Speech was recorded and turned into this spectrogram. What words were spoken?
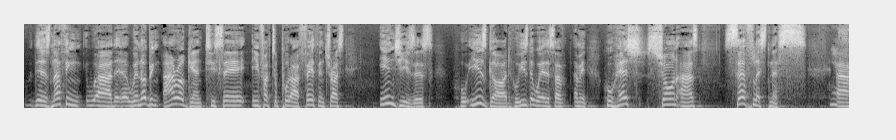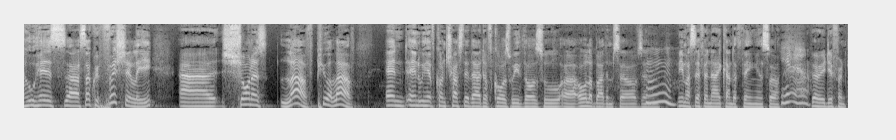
There's nothing. Uh, we're not being arrogant to say. In fact, to put our faith and trust in Jesus, who is God, who is the way. That I mean, who has shown us selflessness, Yes. uh, who has uh, sacrificially uh, shown us love, pure love. And and we have contrasted that, of course, with those who are all about themselves and me, myself, and I kind of thing. And so. Yeah. very different.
